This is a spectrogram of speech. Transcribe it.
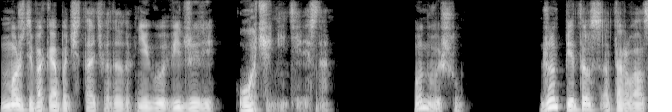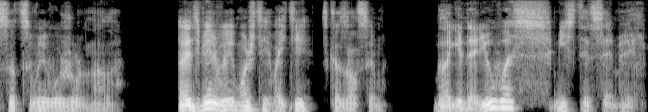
Можете пока почитать вот эту книгу Виджери. Очень интересно. Он вышел. Джон Питерс оторвался от своего журнала. — А теперь вы можете войти, — сказал Сэм. — Благодарю вас, мистер Сэмюэль.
